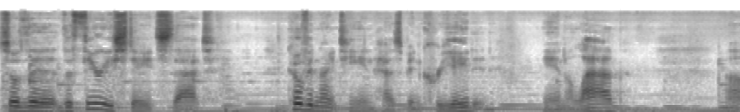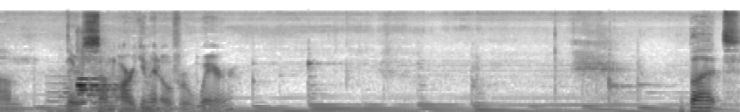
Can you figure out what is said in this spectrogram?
So the, the theory states that COVID 19 has been created in a lab. Um, there's some argument over where. But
